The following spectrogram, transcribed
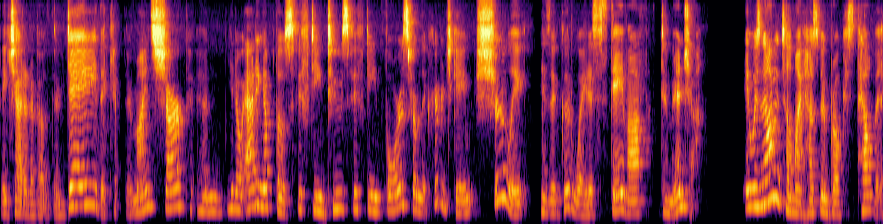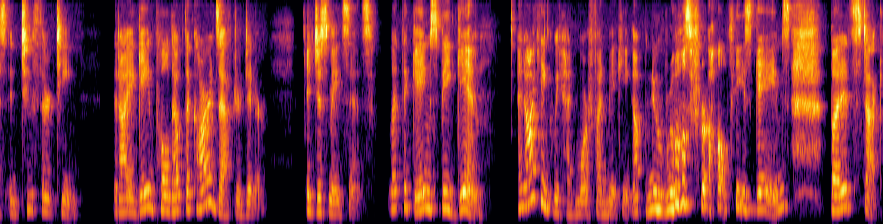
They chatted about their day, they kept their minds sharp, and, you know, adding up those 15 twos, 15 fours from the cribbage game surely is a good way to stave off dementia. It was not until my husband broke his pelvis in 213 that I again pulled out the cards after dinner. It just made sense. Let the games begin. And I think we had more fun making up new rules for all these games, but it stuck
